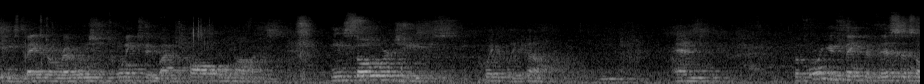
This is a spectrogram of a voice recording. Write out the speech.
piece based on Revelation 22 by Paul Manz. E'en so, Lord Jesus, quickly come. And before you think that this is a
